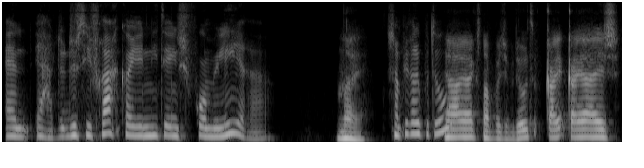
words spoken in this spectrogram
En ja, dus die vraag kan je niet eens formuleren. Nee. Snap je wat ik bedoel? Ja, ja, ik snap wat je bedoelt. Kan, kan jij eens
